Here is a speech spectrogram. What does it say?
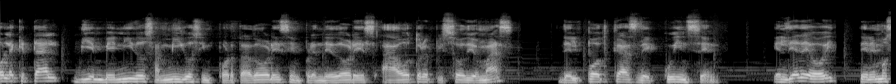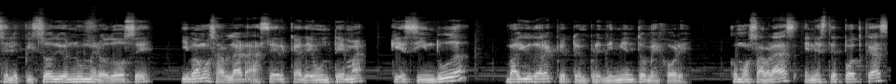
Hola, ¿qué tal? Bienvenidos amigos importadores, emprendedores a otro episodio más del podcast de Quinsen. El día de hoy tenemos el episodio número 12 y vamos a hablar acerca de un tema que sin duda va a ayudar a que tu emprendimiento mejore. Como sabrás, en este podcast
